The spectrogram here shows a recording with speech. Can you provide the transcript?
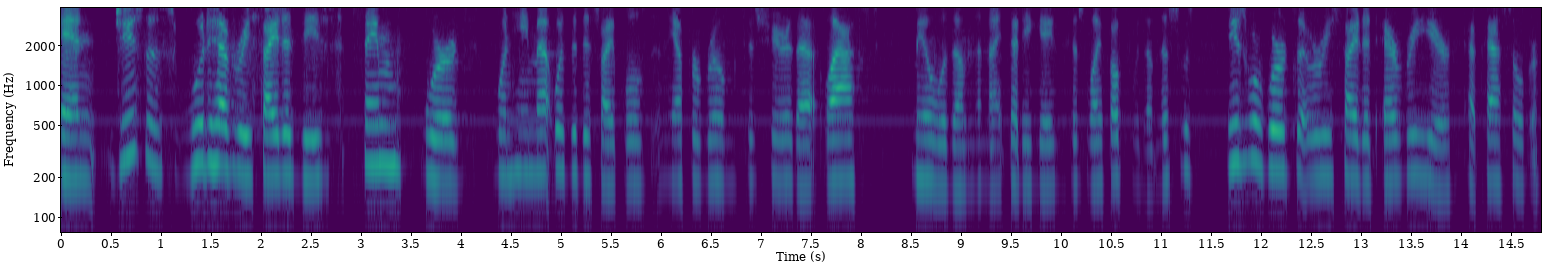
And Jesus would have recited these same words when he met with the disciples in the upper room to share that last meal with them the night that he gave his life up for them. This was these were words that were recited every year at Passover,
